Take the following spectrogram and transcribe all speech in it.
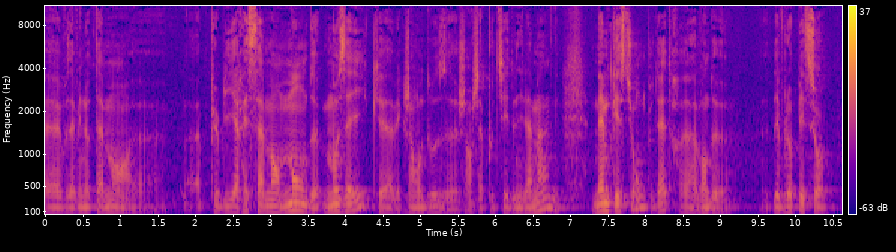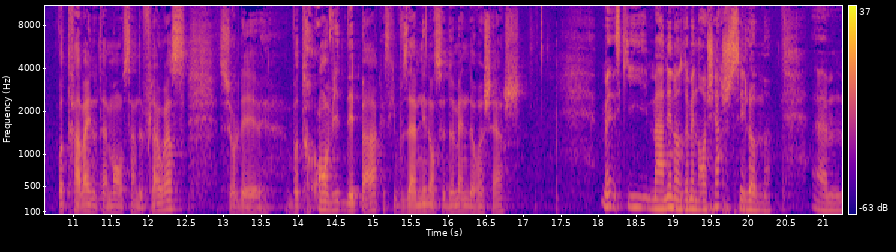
Euh, vous avez notamment euh, publié récemment Monde mosaïque avec Jean Audouze, Jean Chapoutier et Denis Lamingue. Même question peut-être avant de développer sur votre travail notamment au sein de Flowers, sur votre envie de départ, qu'est-ce qui vous a amené dans ce domaine de recherche? Mais ce qui m'a amené dans ce domaine de recherche, c'est l'homme. Euh,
